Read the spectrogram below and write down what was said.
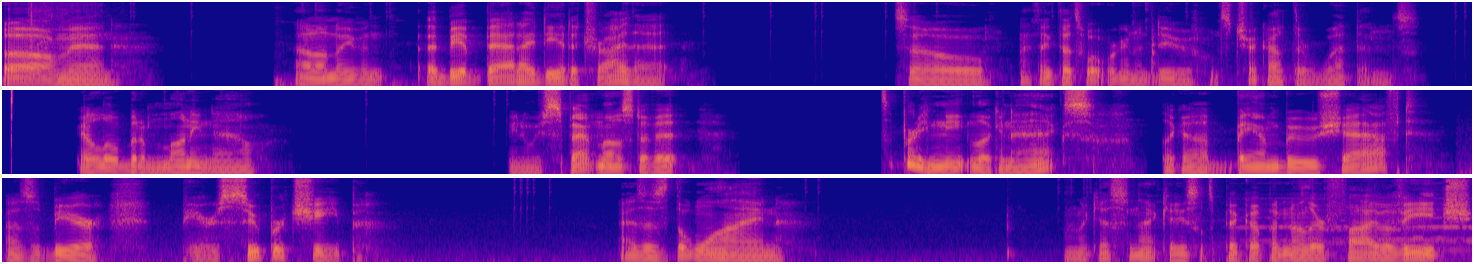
oh, man. I don't even... It'd be a bad idea to try that. So, I think that's what we're gonna do. Let's check out their weapons. Got a little bit of money now. I mean, we've spent most of it. It's a pretty neat looking axe. Like a bamboo shaft. As a beer. Beer is super cheap. As is the wine. Well, I guess in that case, let's pick up another five of each.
